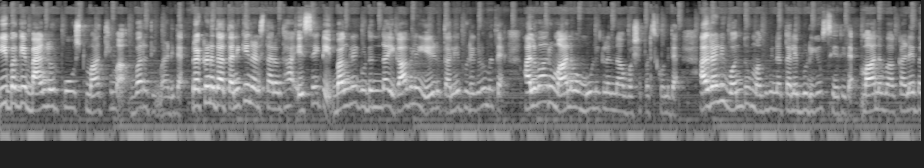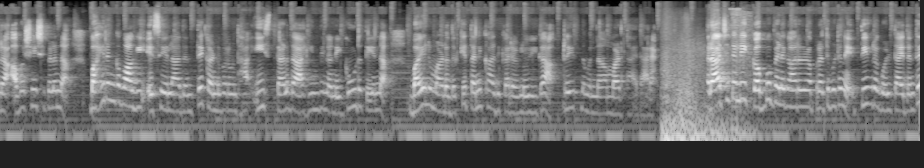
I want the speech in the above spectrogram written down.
ಈ ಬಗ್ಗೆ ಬ್ಯಾಂಗ್ಳೂರ್ ಪೋಸ್ಟ್ ಮಾಧ್ಯಮ ವರದಿ ಮಾಡಿದೆ. ಪ್ರಕರಣದ ತನಿಖೆ ನಡೆಸ್ತಾ ಇರುವಂತಹ ಎಸ್ಐಟಿ ಬಂಗ್ಲೆಗುಡ್ಡದಿಂದ ಈಗಾಗಲೇ ಏಳು ತಲೆಬುಡೆಗಳು ಮತ್ತೆ ಹಲವಾರು ಮಾನವ ಮೂಳೆಗಳನ್ನ ವಶಪಡಿಸಿಕೊಂಡಿದೆ. ಅದರಲ್ಲಿ ಒಂದು ಮಗುವಿನ ತಲೆಬುಡಿಯೂ ಸೇರಿದೆ. ಮಾನವ ಕಳೆಬರ ಅವಶೇಷಗಳನ್ನ ಬಹಿರಂಗವಾಗಿ ಎಸೆಯಲಾದಂತೆ ಕಂಡುಬರುವಂತಹ ಈ ಸ್ಥಳದ ಹಿಂದಿನ ನಿಗೂಢತೆಯನ್ನ ಬಯಲು ಮಾಡೋದಕ್ಕೆ ತನಿಖಾಧಿಕಾರಿಗಳು ಈಗ ಪ್ರಯತ್ನವನ್ನ ಮಾಡ್ತಾ ಇದ್ದಾರೆ. ರಾಜ್ಯದಲ್ಲಿ ಕಬ್ಬು ಬೆಳೆಗಾರರ ಪ್ರತಿಭಟನೆ ತೀವ್ರಗೊಳ್ತಾ ಇದ್ದಂತೆ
